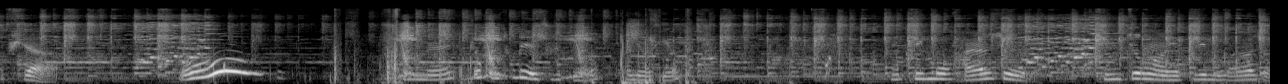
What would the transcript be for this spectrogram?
봅시다. 오! 초대해 줄게요. 안녕하세요. 에프리모 가야지. 진정한 에프리모 가야죠.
